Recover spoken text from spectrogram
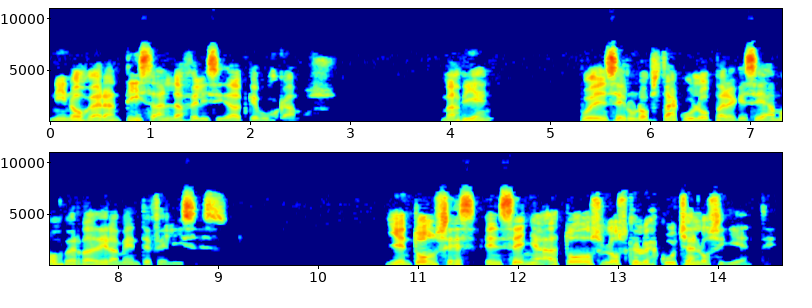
ni nos garantizan la felicidad que buscamos. Más bien, pueden ser un obstáculo para que seamos verdaderamente felices. Y entonces enseña a todos los que lo escuchan lo siguiente.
